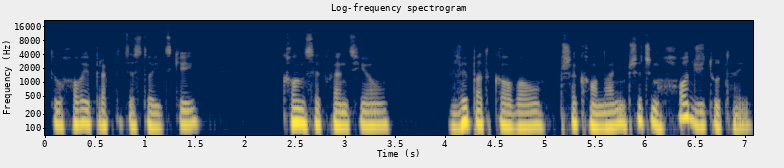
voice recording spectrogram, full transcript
w duchowej praktyce stoickiej konsekwencją wypadkową przekonań, przy czym chodzi tutaj,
